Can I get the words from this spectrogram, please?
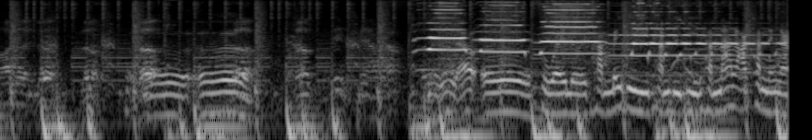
พอเลยเลิกเลิกเอเลิกอเออเลิกเลิกนี่ไม่เอาแล้วแล้วเออสวยเลยทำไม่ดีทำดีๆทำน่ารักทำยังไง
